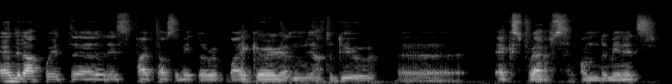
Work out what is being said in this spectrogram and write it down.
ended up with uh, this 5000 meter BikeErg and you have to do uh, X reps on the minutes.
